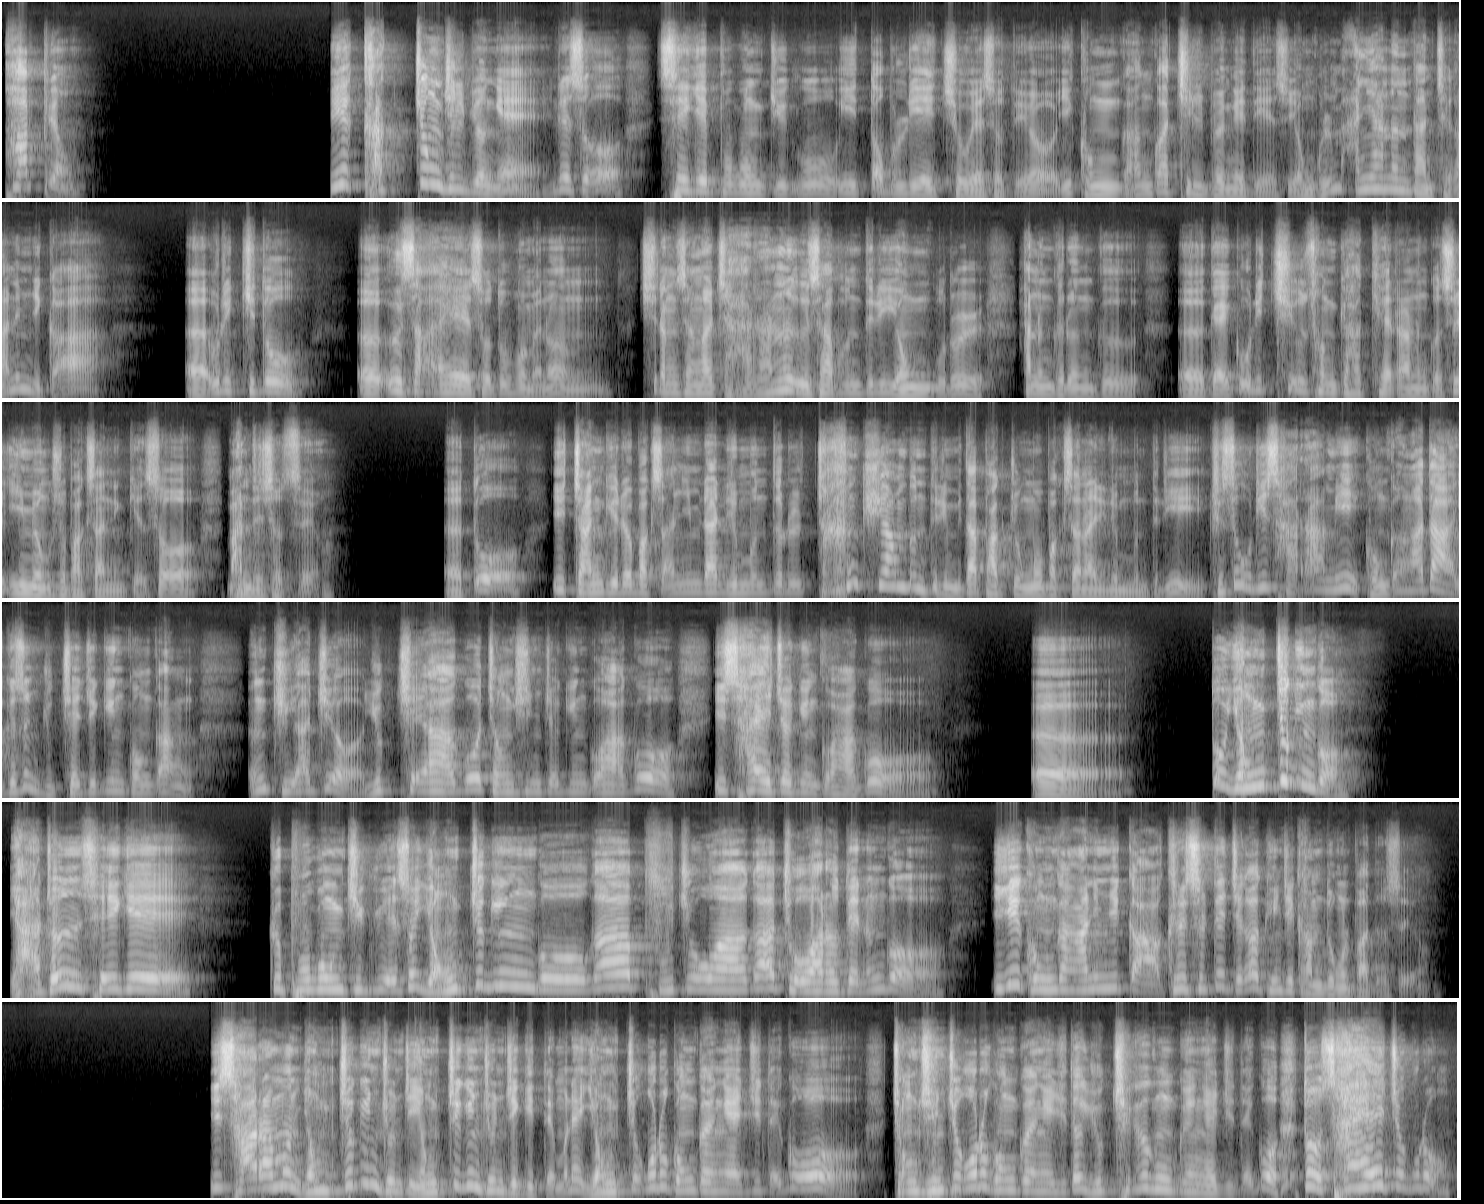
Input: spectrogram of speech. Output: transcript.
화병. 이게 각종 질병에 그래서 세계보건기구 이 WHO에서도요 이 건강과 질병에 대해서 연구를 많이 하는 단체가 아닙니까? 어, 우리 기도 어, 의사회에서도 보면은 신앙생활 잘하는 의사분들이 연구를 하는 그런 그 어, 그러니까 우리 치유 선교학회라는 것을 이명수 박사님께서 만드셨어요. 또 이 장기려 박사님이나 이런 분들을 참 귀한 분들입니다. 박종모 박사나 이런 분들이. 그래서 우리 사람이 건강하다. 이것은 육체적인 건강. 은 귀하죠. 육체하고 정신적인 거하고 이 사회적인 거하고 어, 또 영적인 거. 야, 전 세계 그 부공지구에서 영적인 거가 부조화가 조화로 되는 거. 이게 건강 아닙니까? 그랬을 때 제가 굉장히 감동을 받았어요. 이 사람은 영적인 존재, 영적인 존재이기 때문에 영적으로 건강해야지 되고 정신적으로 건강해야지 되고 육체가 건강해야지 되고 또 사회적으로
